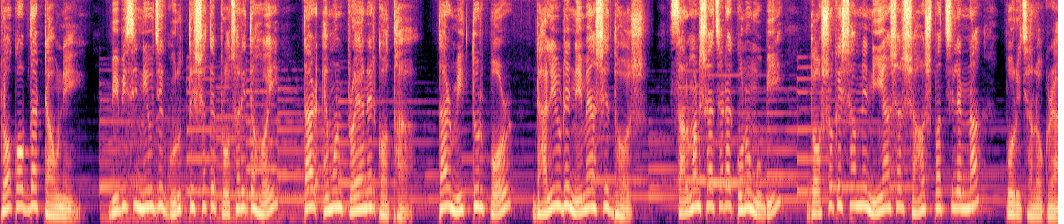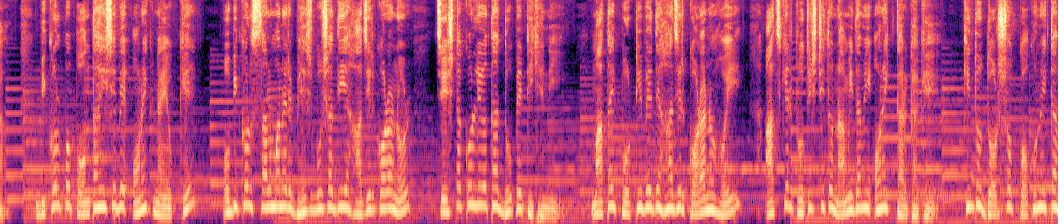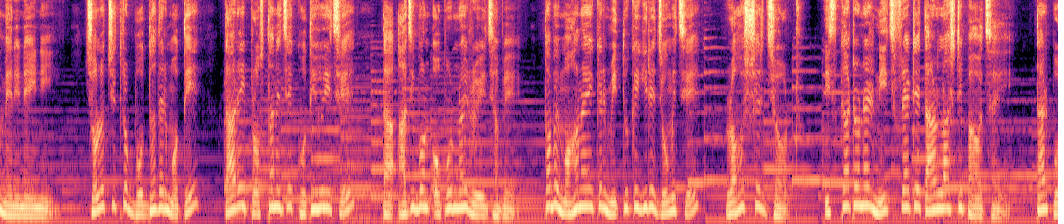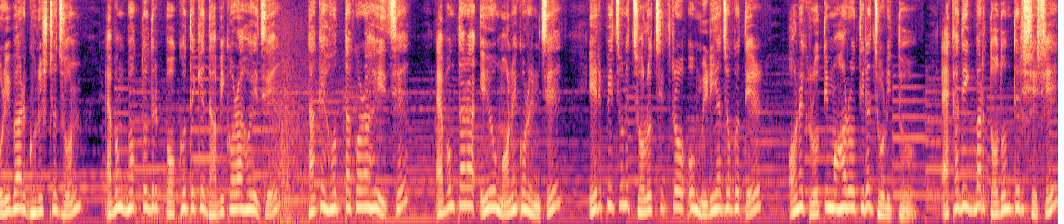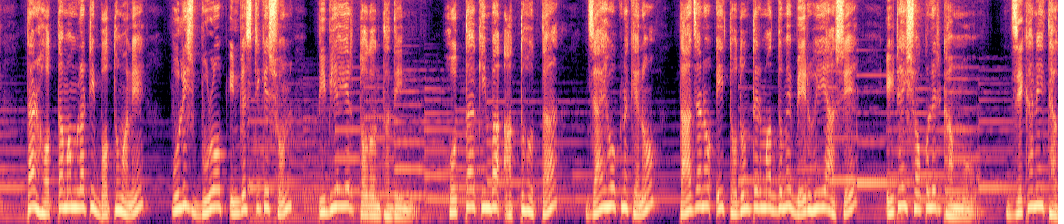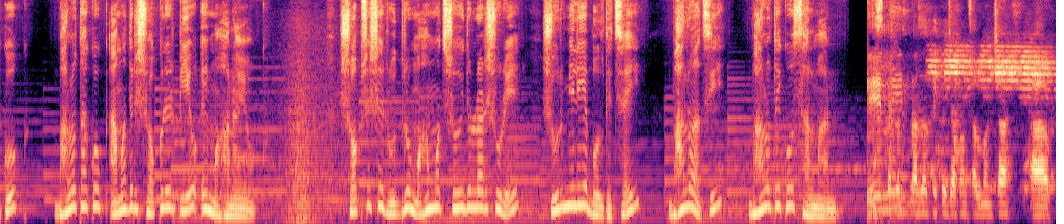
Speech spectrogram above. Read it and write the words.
টক অব দ্য টাউনে। বিবিসি নিউজে গুরুত্বের সাথে প্রচারিত হয় তার এমন প্রয়াণের কথা। তার মৃত্যুর পর ঢালিউডে নেমে আসে ধস। সালমান শাহ ছাড়া কোনো মুভি দর্শকের সামনে নিয়ে আসার সাহস পাচ্ছিলেন না পরিচালকরা। বিকল্প পন্থা হিসেবে অনেক নায়ককে অবিকল সালমানের বেশভূষা দিয়ে হাজির করানোর চেষ্টা করলেও তা ধোপে টিকেনি। মাথায় পট্টি বেঁধে হাজির করানো হয় আজকের প্রতিষ্ঠিত নামিদামি অনেক তারকাকে। কিন্তু দর্শক কখনোই তা মেনে নেয়নি। চলচ্চিত্র বোদ্ধাদের মতে, তার এই প্রস্থানে যে ক্ষতি হয়েছে, তা আজীবন অপূর্ণই রয়ে যাবে। তবে মহানায়কের মৃত্যুকে ঘিরে জমেছে রহস্যের জট। ইস্কাটনের নিজ ফ্ল্যাটে তার লাশটি পাওয়া যায়। তার পরিবার, ঘনিষ্ঠজন এবং ভক্তদের পক্ষ থেকে দাবি করা হয়েছে, তাকে হত্যা করা হয়েছে এবং তারা এও মনে করেন যে, এর পিছনে চলচ্চিত্র ও মিডিয়া জগতের অনেক রতি মহারথীরা জড়িত। একাধিকবার তদন্তের শেষে তার হত্যা মামলাটি বর্তমানে police bureau of investigation PBI এর তদন্তাধীন। হত্যা কিংবা আত্মহত্যা, যাই হোক না কেন, তা যেন এই তদন্তের মাধ্যমে বের হয়ে আসে, এটাই সকলের কাম্য। যেখানেই থাকুক, ভালো থাকুক আমাদের সকলের প্রিয় এই মহানায়ক। সবশেষে রুদ্র মোহাম্মদ শহীদুল্লাহর সুরে সুর মিলিয়ে বলতে চাই, ভালো আছি, ভালো থেকো সালমান। প্লাজা থেকে যখন সালমান শাহ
